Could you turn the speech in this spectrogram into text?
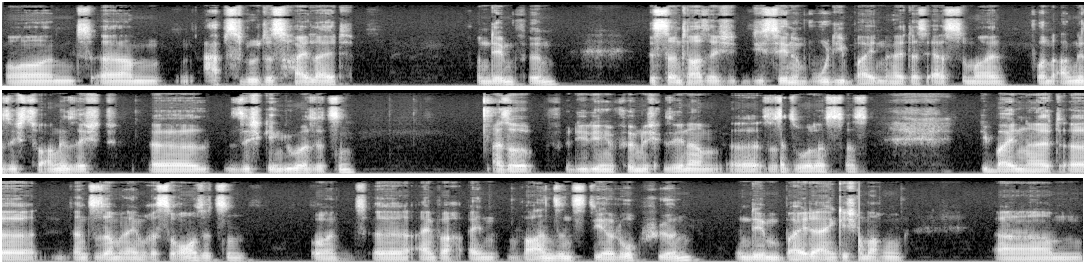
Und ähm, ein absolutes Highlight von dem Film ist dann tatsächlich die Szene, wo die beiden halt das erste Mal von Angesicht zu Angesicht äh, sich gegenüber sitzen. Also für die, die den Film nicht gesehen haben, äh, ist es halt so, dass, dass die beiden halt äh, dann zusammen in einem Restaurant sitzen und äh, einfach einen Wahnsinnsdialog führen, in dem beide eigentlich machen, ähm,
